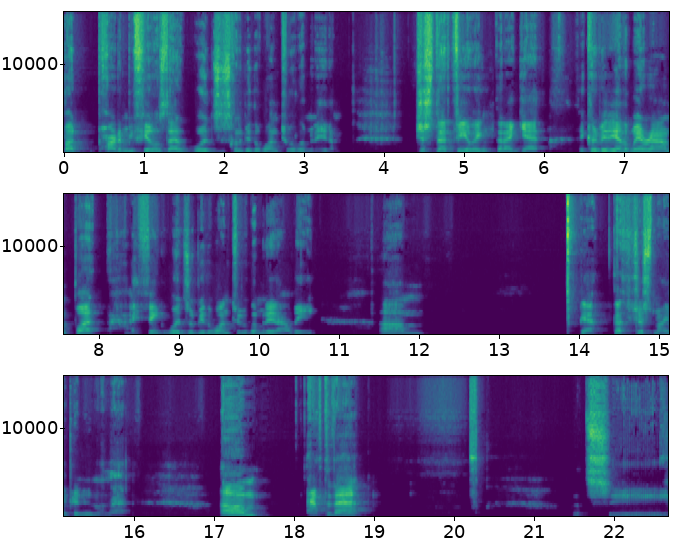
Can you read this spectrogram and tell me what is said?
but part of me feels that Woods is going to be the one to eliminate him. Just that feeling that I get. It could be the other way around, but I think Woods would be the one to eliminate Ali. Um, yeah, that's just my opinion on that. Um, after that, let's see.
